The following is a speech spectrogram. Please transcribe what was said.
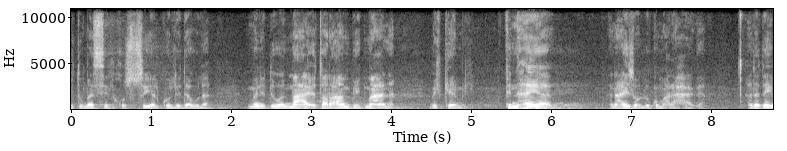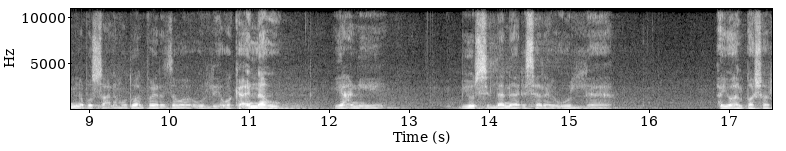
بتمثل خصوصية لكل دولة من الدول مع إطار عام بيجمعنا بالكامل. في النهاية أنا عايز أقول لكم على حاجة أنا دايما أبص على موضوع الفيروس ده وأقول وكأنه يعني بيرسل لنا رسالة يقول أيها البشر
